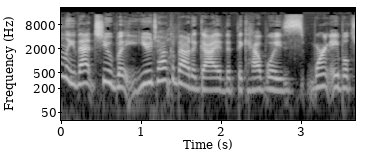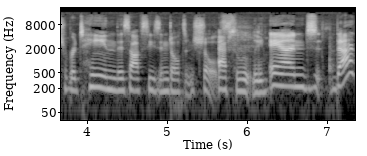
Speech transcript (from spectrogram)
only that too, but you talk about a guy that the Cowboys weren't able to retain this offseason, Dalton Schultz. Absolutely. And that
